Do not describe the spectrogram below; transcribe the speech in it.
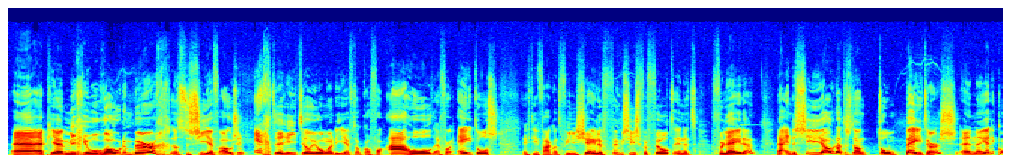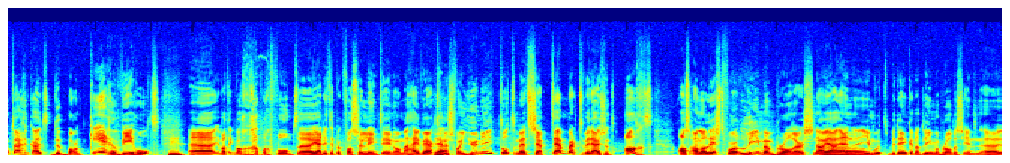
Eh, heb je Michiel Rodenburg, dat is de CFO, is een echte retailjongen. Die heeft ook al voor Ahold en voor Ethos, heeft hij vaak wat financiële functies vervuld in het verleden. Nou, en de CEO, dat is dan Tom Peters. En eh, ja, die komt eigenlijk uit de bankaire wereld. Hm. Eh, wat ik wel grappig vond, eh, ja, dit heb ik van zijn LinkedIn hoor, maar hij werkte Ja? dus van juni tot en met september 2008 als analist voor Lehman Brothers. Nou ja, en Wow. je moet bedenken dat Lehman Brothers in eh,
